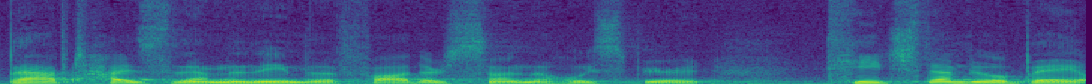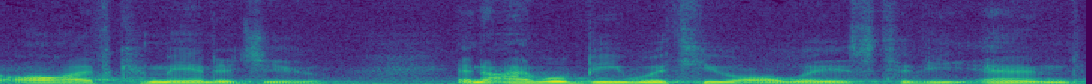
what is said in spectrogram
Baptize them in the name of the Father, Son, and the Holy Spirit. Teach them to obey all I've commanded you, and I will be with you always to the end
